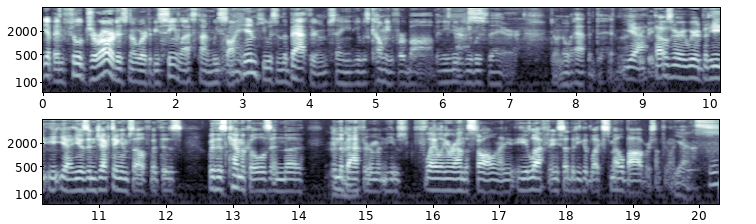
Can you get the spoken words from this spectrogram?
Yep, and Philip Gerard is nowhere to be seen. Last time we saw him, he was in the bathroom saying he was coming for Bob, and he knew he was there. Don't know what happened to him. Yeah, that was very weird. But he, he, yeah, he was injecting himself with his with his chemicals in the in the mm-hmm. bathroom, and he was flailing around the stall, and then he, he left, and he said that he could like smell Bob or something like that. Yes.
